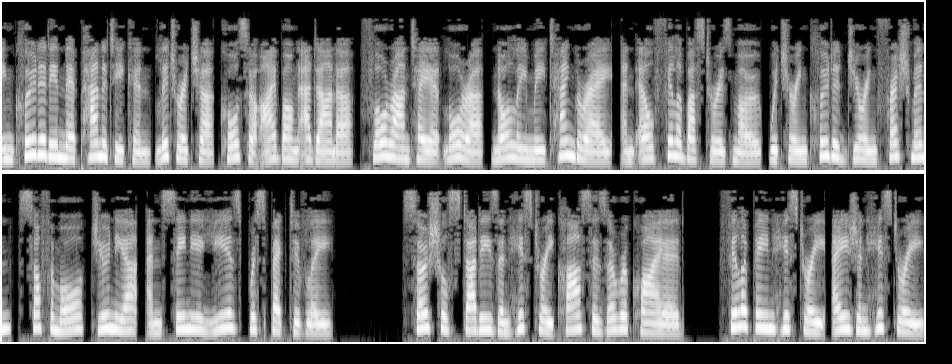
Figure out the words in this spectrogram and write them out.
Included in their Panitikan literature Corso Ibong Adarna, Florante at Laura, Noli me Tangere, and El Filibusterismo, which are included during freshman, sophomore, junior, and senior years, respectively. Social studies and history classes are required. Philippine history, Asian history,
